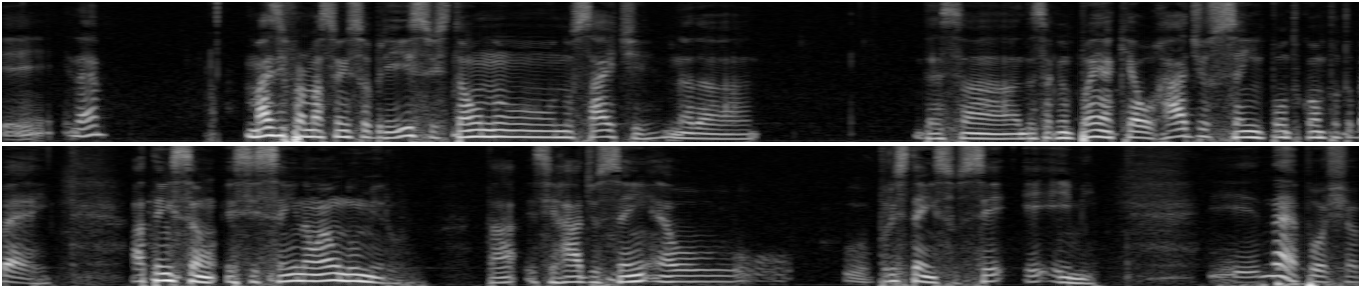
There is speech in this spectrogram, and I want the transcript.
E, né? Mais informações sobre isso estão no, no site né, da, dessa, dessa campanha que é o rádio100.com.br. Atenção, esse 100 não é um número, tá? Esse rádio 100 é o, o por extenso, CEM. E, né, poxa,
